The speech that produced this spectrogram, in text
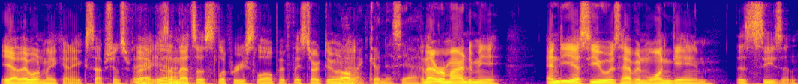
Yeah, they wouldn't make any exceptions for that They- because then that's a slippery slope if they start doing it. oh it. my goodness, yeah. And that reminded me, NDSU is having one game this season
